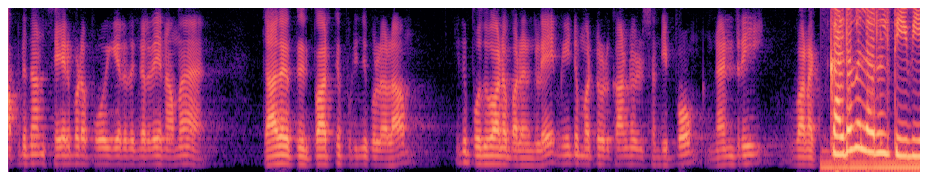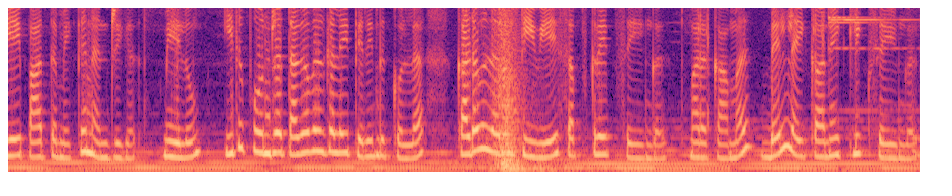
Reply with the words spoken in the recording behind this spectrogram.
அப்படிதான் செயல்பட போகிறதுங்கிறதை நாம் ஜாதகத்தில் பார்த்து புரிந்து கொள்ளலாம். இது பொதுவான பலன்களே. மீண்டும் மற்றொரு காணொலியில் சந்திப்போம். நன்றி வணக்கம். கடவுள் அருள் டிவியை பார்த்தமைக்க நன்றிகள். மேலும் இது போன்ற தகவல்களை தெரிந்து கொள்ள கடவுள் அருள் டிவியை சப்ஸ்கிரைப் செய்யுங்கள். மறக்காமல் பெல் ஐக்கானை கிளிக் செய்யுங்கள்.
